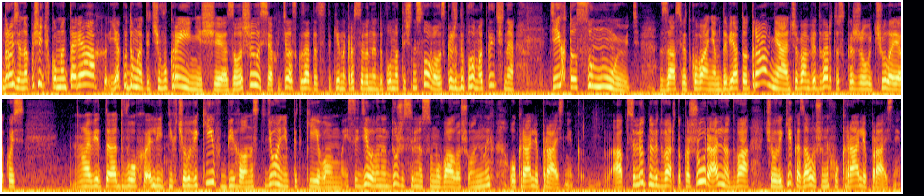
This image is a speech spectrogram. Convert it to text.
Друзі, напишіть в коментарях, як ви думаєте, чи в Україні ще залишилися? Хотіла сказати, це таке некрасиве не дипломатичне слово, але скажу дипломатичне. Ті, хто сумують за святкуванням 9 травня, адже вам відверто скажу, чула якось від е, двох літніх чоловіків, бігала на стадіоні під Києвом, і сиділи вони дуже сильно сумували, що у них украли праздник. Абсолютно відверто кажу, реально два чоловіки казали, що у них украли праздник.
